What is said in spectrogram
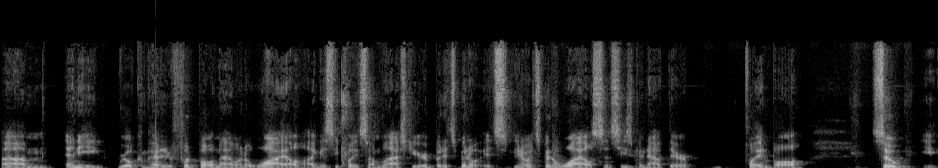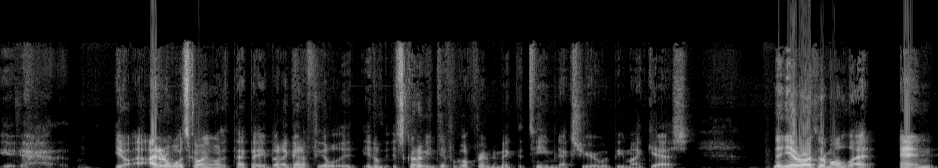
um, any real competitive football now in a while. I guess he played some last year, but it's been a, it's you know it's been a while since he's been out there playing ball. So you know I don't know what's going on with Pepe, but I got to feel it, it's going to be difficult for him to make the team next year. Would be my guess. Then you have Arthur Maulet, and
